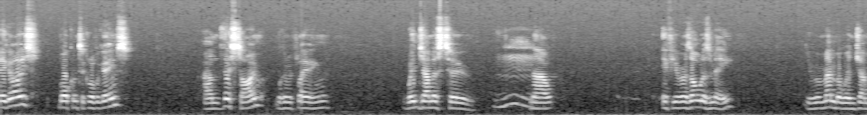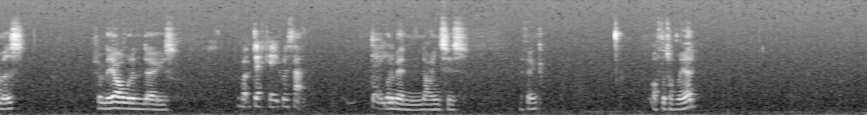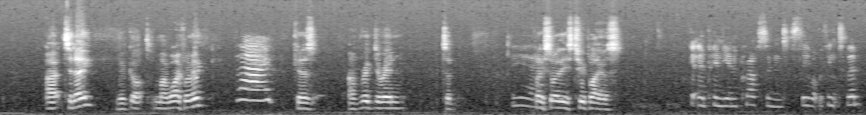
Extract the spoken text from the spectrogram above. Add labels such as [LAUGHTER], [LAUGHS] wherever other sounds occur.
Hey guys, welcome to Glover Games and this time we're going to be playing Windjammers 2. Mm. Now, if you're as old as me, you remember Windjammers from the olden days. What decade was that? Date. Would have been 90s, I think, off the top of my head. Uh, today we've got my wife with me Hello. because I've rigged her in to Yeah. play some of these two players, Get an opinion across and see what we think to them.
